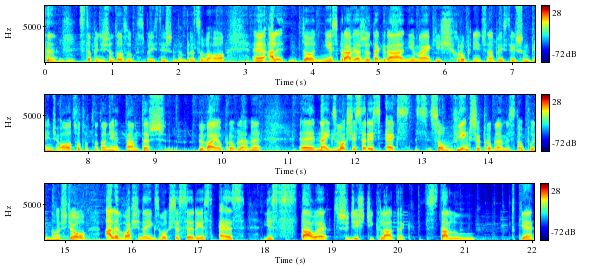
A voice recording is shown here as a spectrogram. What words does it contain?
150 osób z PlayStation tam pracowało, e, ale to nie sprawia, że ta gra nie ma jakichś chrupnięć na PlayStation 5. O, co to, to, to nie. Tam też bywają problemy. E, Na Xboxie Series X są większe problemy z tą płynnością, ale właśnie na Xboxie Series S jest stałe 30 klatek. Stalutkie.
